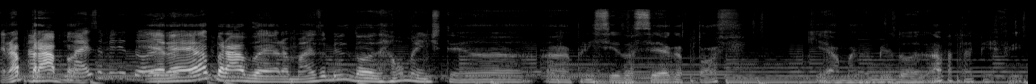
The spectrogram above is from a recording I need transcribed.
Era braba. mais habilidosa. Era, era braba, era mais habilidosa, realmente. Tem a, a princesa cega Toph, que é a mais habilidosa. Avatar é perfeito.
